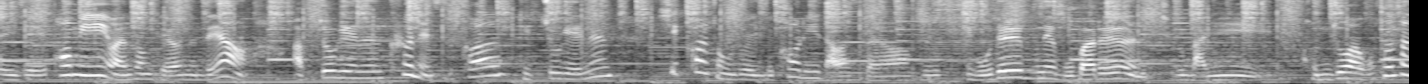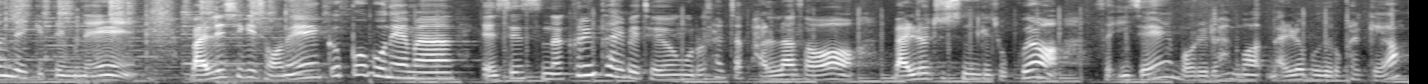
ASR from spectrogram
자, 이제 펌이 완성되었는데요. 앞쪽에는 큰 S컬, 뒤쪽에는 C컬 정도의 이제 컬이 나왔어요. 그리고 이 모델분의 모발은 지금 많이 건조하고 손상되어 있기 때문에 말리시기 전에 끝부분에만 에센스나 크림 타입의 제형으로 살짝 발라서 말려주시는 게 좋고요. 그래서 이제 머리를 한번 말려보도록 할게요.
